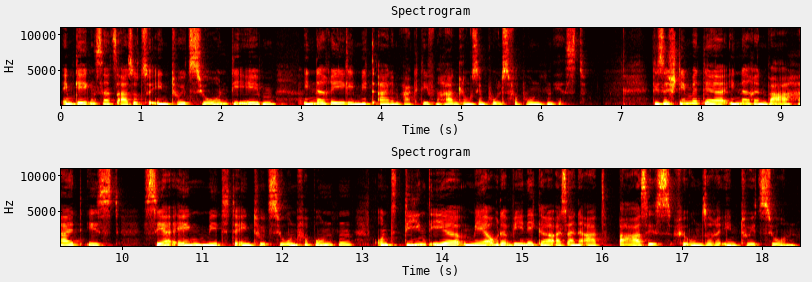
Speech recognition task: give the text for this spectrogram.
Im Gegensatz also zur Intuition, die eben in der Regel mit einem aktiven Handlungsimpuls verbunden ist. Diese Stimme der inneren Wahrheit ist sehr eng mit der Intuition verbunden und dient ihr mehr oder weniger als eine Art Basis für unsere Intuition.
